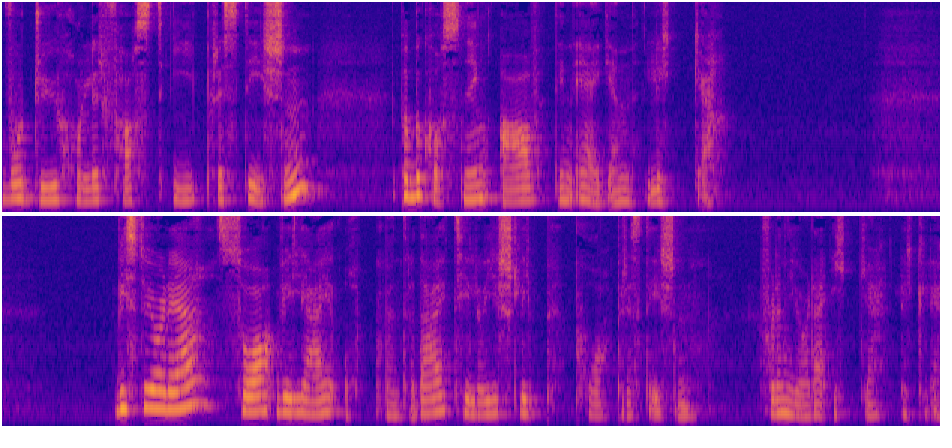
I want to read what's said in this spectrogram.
hvor du holder fast i prestisjen på bekostning av din egen lykke? Hvis du gjør det, så vil jeg oppmuntre deg til å gi slipp på prestisjen for den gjør deg ikke lykkelig.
